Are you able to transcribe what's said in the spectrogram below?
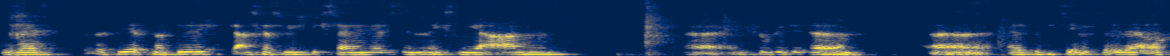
das heißt, das wird natürlich ganz, ganz wichtig sein, jetzt in den nächsten Jahren äh, im Zuge dieser äh, Elektrifizierungswelle auch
